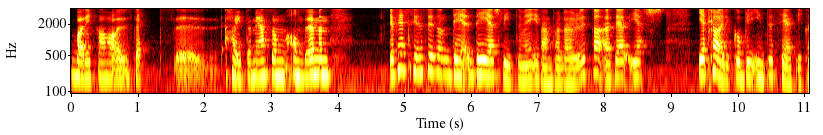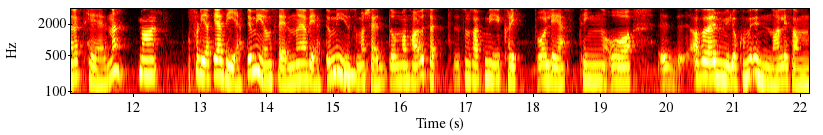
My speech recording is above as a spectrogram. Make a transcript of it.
bare ikke har sett uh, hype med som andre. Men ja, for jeg synes liksom det, det, jeg sliter med i Vampire Diaries, da, er at jeg, jeg, jeg klarer ikke å bli interessert i karakterene. Nei fordi at jeg vet jo mye om serien, og jeg vet jo mye som har skjedd. Og man har jo sett som sagt mye klipp og lest ting og uh, Altså, det er umulig å komme unna, liksom,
